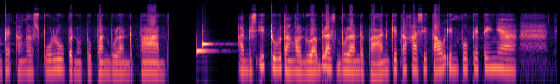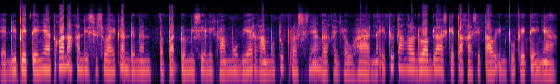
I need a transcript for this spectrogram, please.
Sampai tanggal 10 penutupan bulan depan Habis itu tanggal 12 bulan depan kita kasih tahu info PT-nya. Jadi PT-nya itu kan akan disesuaikan dengan tempat domisili kamu biar kamu tuh prosesnya nggak kejauhan. Nah itu tanggal 12 kita kasih tahu info PT-nya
